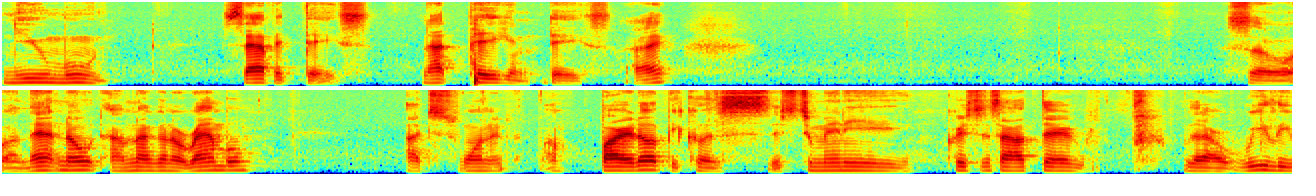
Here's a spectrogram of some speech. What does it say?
New moon. Sabbath days not pagan days, alright? So, on that note, I'm not going to ramble. I just wanted, I'm fired up because there's too many Christians out there that are really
